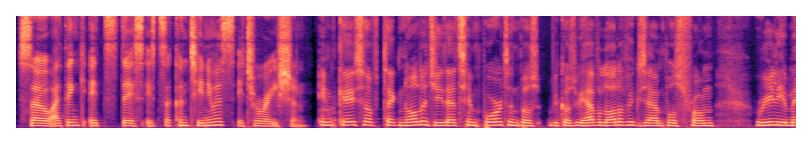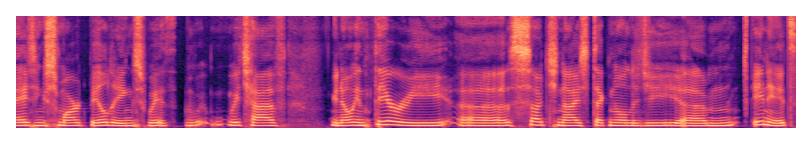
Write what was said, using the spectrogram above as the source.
So i think it's this it's a continuous iteration. In case of technology that's important because we have a lot of examples from really amazing smart buildings with which have you know in theory uh, such nice technology um, in it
